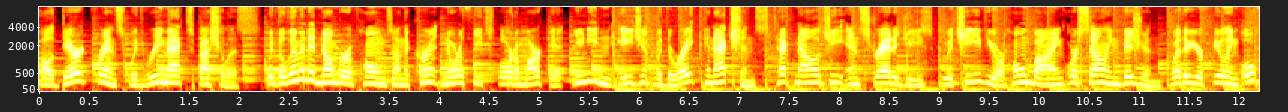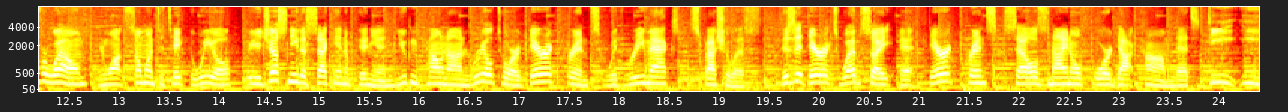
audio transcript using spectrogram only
Call Derek Prince with REMAX Specialists. With the limited number of homes on the current Northeast Florida market, you need an agent with the right connections, technology, and strategies to achieve your home buying or selling vision. Whether you're feeling overwhelmed and want someone to take the wheel, or you just need a second opinion, you can count on Realtor Derek Prince with REMAX Specialists. Visit Derek's website at derekprincesells904.com. That's D E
